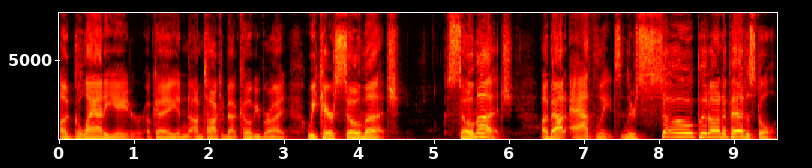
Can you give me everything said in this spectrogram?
a gladiator, okay? And I'm talking about Kobe Bryant. We care so much, so much about athletes, and they're so put on a pedestal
